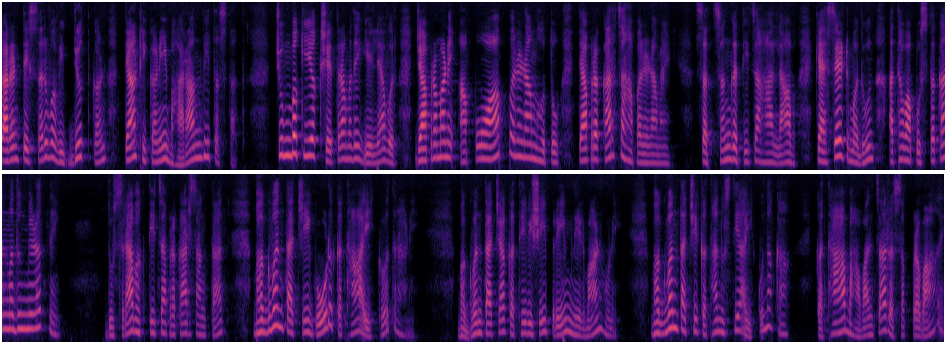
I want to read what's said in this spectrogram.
कारण ते सर्व विद्युत कण त्या ठिकाणी भारान्वित असतात. चुंबकीय क्षेत्रामध्ये गेल्यावर ज्याप्रमाणे आपोआप परिणाम होतो त्या प्रकारचा हा परिणाम आहे. सत्संगतीचा हा लाभ कॅसेटमधून अथवा पुस्तकांमधून मिळत नाही. दुसरा भक्तीचा प्रकार सांगतात भगवंताची गोड कथा ऐकत राहणे. भगवंताच्या कथेविषयी प्रेम निर्माण होणे. भगवंताची कथा नुसती ऐकू नका. कथा हा भावांचा रसप्रवाह आहे.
